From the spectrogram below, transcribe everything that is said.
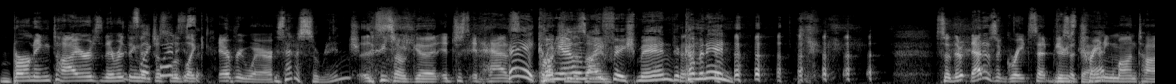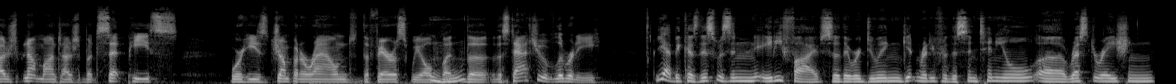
burning tires and everything It's that like, just was like that- everywhere. Is that a syringe? It's so good. It just it has Hey, Coney Island design. Man, they're coming in. So there, that is a great set piece, There's a training that. montage, not montage, but set piece where he's jumping around the Ferris wheel. Mm-hmm. But the the Statue of Liberty, Yeah, because this was in '85, so they were doing getting ready for the centennial uh, restoration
